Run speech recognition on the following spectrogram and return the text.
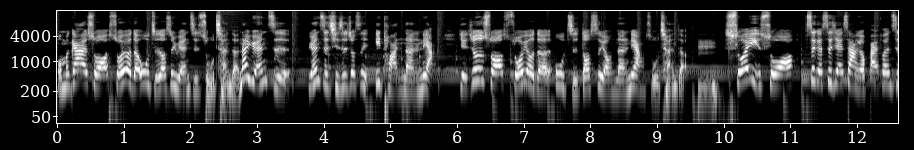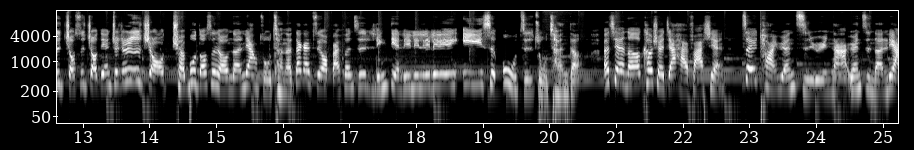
我们刚才说，所有的物质都是原子组成的。那原子，原子其实就是一团能量，也就是说，所有的物质都是由能量组成的。嗯，所以说，这个世界上有百分之九十九点九九九九，全部都是由能量组成的，大概只有百分之零点零零零零零一是物质组成的。而且呢，科学家还发现，这一团原子云呐，原子能量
